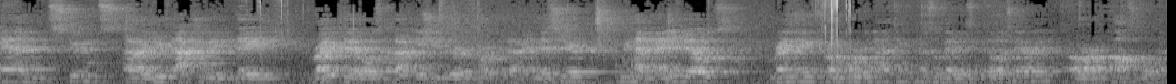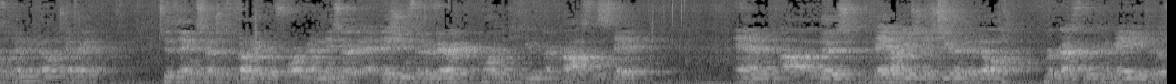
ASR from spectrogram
and students, uh, youth actually, they write bills about issues that are important to them. And this year, we had many bills ranging from organizing Pennsylvania's military, or a possible Pennsylvania military, to things such as voting reform. And these are issues that are very important to youth across the state. And uh, there's debate on each issue, and the bill progressed through committee to the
